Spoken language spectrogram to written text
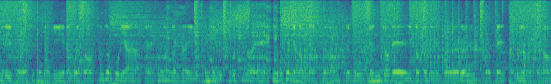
크리에이터 이나씨 성장기라고 해서 삼성코리아 예, 삼성전자 이 공식 유튜브 채널에 예고편이 하나 올라갔고요. 그리고 면접 때 있었던 일들을 이렇게 올라갔어요.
